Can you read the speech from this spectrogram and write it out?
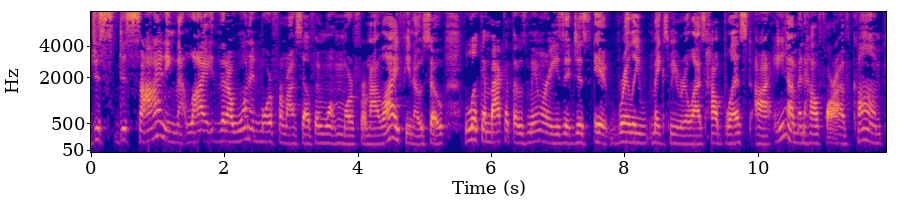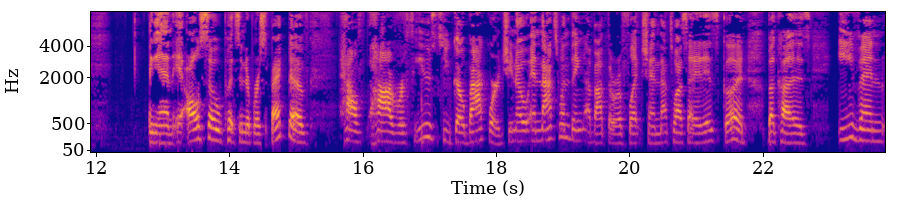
just deciding that life that I wanted more for myself and wanting more for my life, you know. So looking back at those memories, it just it really makes me realize how blessed I am and how far I've come. And it also puts into perspective how how I refuse to go backwards, you know, and that's one thing about the reflection. That's why I said it is good because even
